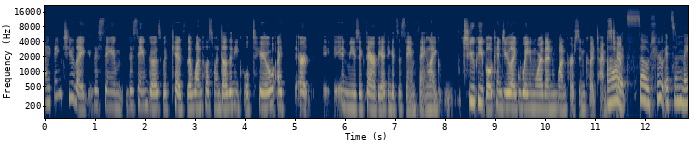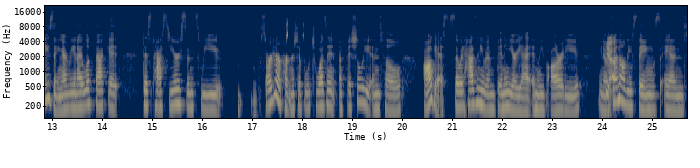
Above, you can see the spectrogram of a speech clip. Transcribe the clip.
I think too, like the same the same goes with kids. The one plus one doesn't equal two. I or in music therapy, I think it's the same thing. Like two people can do like way more than one person could times oh, two. It's so true. It's amazing. I mean, I look back at this past year since we started our partnership, which wasn't officially until August. So it hasn't even been a year yet. And we've already, you know, yeah. done all these things and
